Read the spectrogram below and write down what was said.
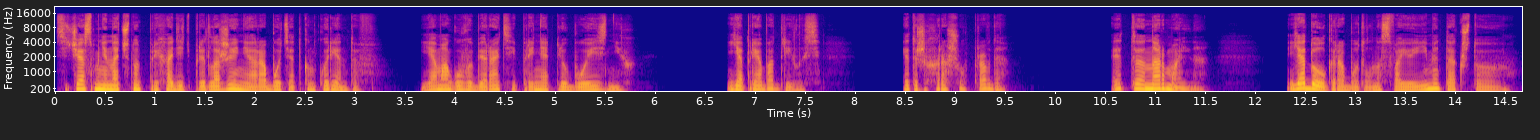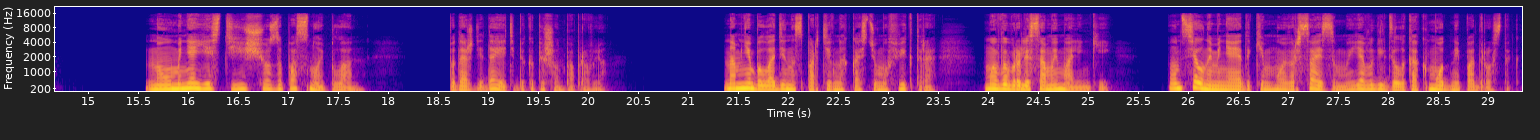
Сейчас мне начнут приходить предложения о работе от конкурентов. Я могу выбирать и принять любое из них. Я приободрилась. Это же хорошо, правда? Это нормально. Я долго работал на свое имя, так что... Но у меня есть еще запасной план. Подожди, да я тебе капюшон поправлю. На мне был один из спортивных костюмов Виктора. Мы выбрали самый маленький. Он сел на меня эдаким оверсайзом, и я выглядела как модный подросток.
